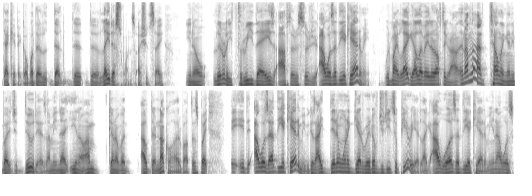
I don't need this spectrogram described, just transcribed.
decade ago, but the the the the latest ones I should say, you know, literally three days after the surgery, I was at the academy with my leg elevated off the ground, and I'm not telling anybody to do this. I mean, that you know, I'm kind of a out there knucklehead about this, but it, it, I was at the academy because I didn't want to get rid of jujitsu. Period. Like I was at the academy and I was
